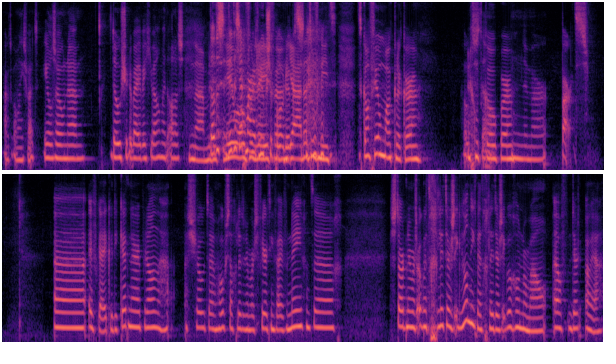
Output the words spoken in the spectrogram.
maakt ook allemaal niet zo uit. Heel zo'n ehm, doosje erbij, weet je wel, met alles. Nou, Dat dit is- is, dit is zeg maar het luxe product. Ja, dat hoeft niet. het kan veel makkelijker en goedkoper. Nummer paard. Eh, even kijken, die Ketner heb je dan. Showtime hoofdstel glitternummer is 1495. Startnummers ook met glitters. Ik wil niet met glitters, ik wil gewoon normaal. 11, 13, oh ja.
